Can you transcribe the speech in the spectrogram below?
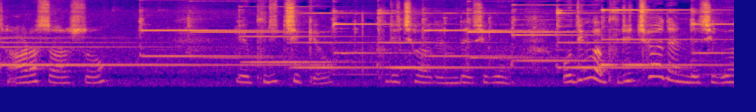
자, 알았어, 알았어. 얘 부딪힐게요. 부딪혀야 되는데 지금 어딘가에 부딪혀야 되는데 지금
